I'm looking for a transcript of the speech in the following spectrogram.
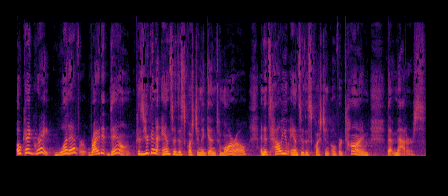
Okay, great, whatever. Write it down because you're going to answer this question again tomorrow. And it's how you answer this question over time that matters.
